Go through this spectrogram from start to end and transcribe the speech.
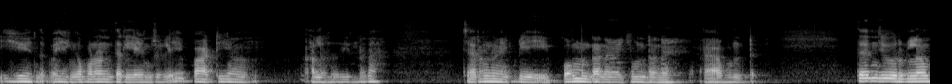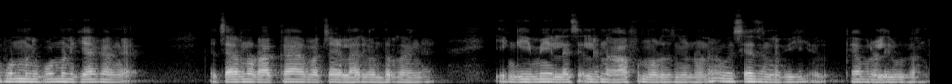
ஐயோ இந்த பையன் எங்கே போனான்னு தெரிலேன்னு சொல்லி பாட்டியும் அழுகுது. என்னடா? சரவணன் இப்படி போக மாட்டானே வைக்க மாட்டானே? அப்படின்ட்டு. தெரிஞ்சவருக்கெல்லாம் ஃபோன் பண்ணி ஃபோன் பண்ணி கேட்காங்க. சரணோட அக்கா மச்சான் எல்லோரும் வந்துடுறாங்க. எங்கேயுமே இல்லை. செல்லுன்னு ஆஃப்னு வருதுன்னு சொன்னோன்னே அவங்க ஸ்டேஷனில் போய் ஒரு பேப்பர் எழுதி கொடுக்காங்க.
